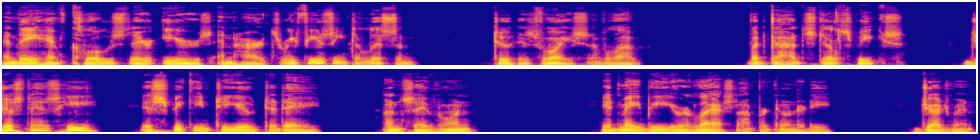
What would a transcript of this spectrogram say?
and they have closed their ears and hearts, refusing to listen to his voice of love. But God still speaks, just as he is speaking to you today, unsaved one. It may be your last opportunity. Judgment,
